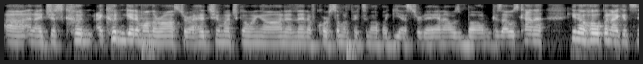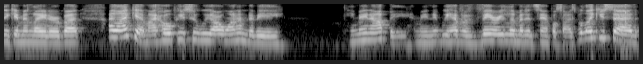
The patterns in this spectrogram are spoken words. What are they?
uh, and I just couldn't. I couldn't get him on the roster. I had too much going on, and then of course someone picked him up like yesterday, and I was bummed because I was kind of you know hoping I could sneak him in later. But I like him. I hope he's who we all want him to be. He may not be. I mean, we have a very limited sample size, but like you said,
